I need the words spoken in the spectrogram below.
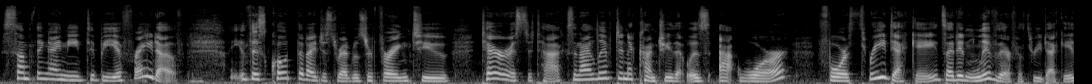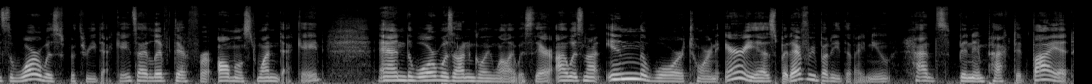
something I need to be afraid of? This quote that I just read was referring to terrorist attacks, and I lived in a country that was at war for three decades. I didn't live there for three decades. The war was for three decades. I lived there for almost one decade, and the war was ongoing while I was there. I was not in the war torn areas, but everybody that I knew had been impacted by it.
